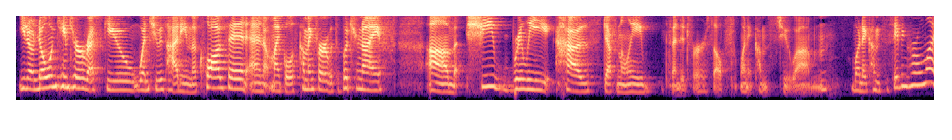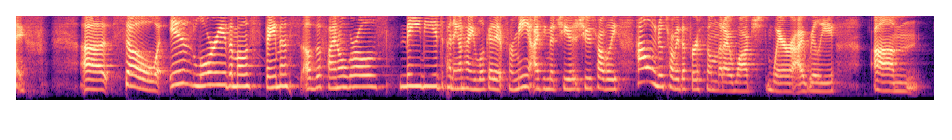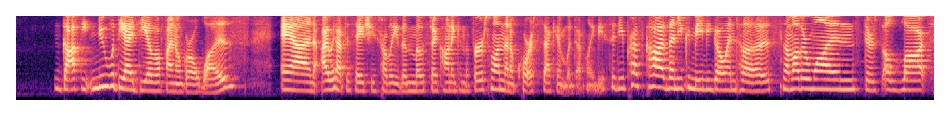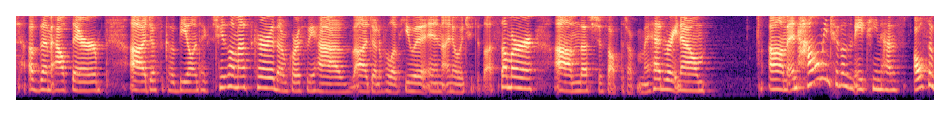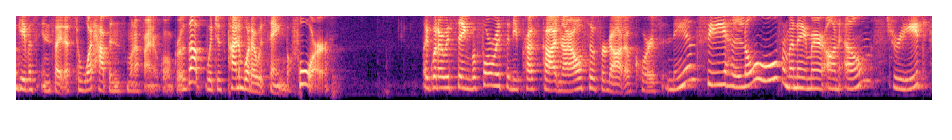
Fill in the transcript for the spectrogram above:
you know, no one came to her rescue when she was hiding in the closet and Michael was coming for her with the butcher knife. Um, she really has definitely fended for herself when it comes to um, when it comes to saving her own life. Uh, so, is Laurie the most famous of the final girls? Maybe, depending on how you look at it. For me, I think that she she was probably Halloween was probably the first film that I watched where I really um, got the knew what the idea of a final girl was and I would have to say she's probably the most iconic in the first one. Then, of course, second would definitely be Sidney Prescott. Then you can maybe go into some other ones. There's a lot of them out there. Uh, Jessica Biel in Texas Chainsaw Massacre. Then, of course, we have uh, Jennifer Love Hewitt in I Know What You Did Last Summer. Um, that's just off the top of my head right now. Um, and Halloween 2018 has also gave us insight as to what happens when a final girl grows up, which is kind of what I was saying before like what I was saying before with Sidney Prescott, and I also forgot, of course, Nancy, hello, from A Nightmare on Elm Street.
